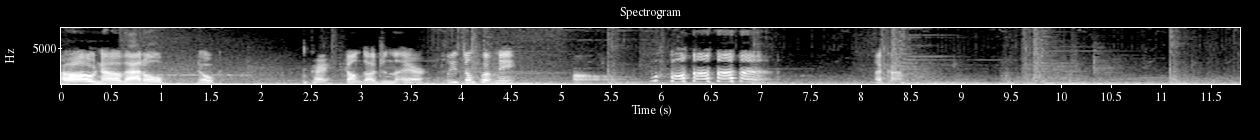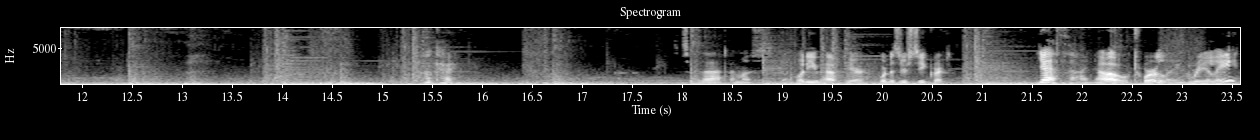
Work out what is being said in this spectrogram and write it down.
Oh, no, that'll... Nope. Okay, don't dodge in the air. Please don't put me... Oh. okay. Okay. So that I must... What do you have here? What is your secret? Yes, I know. Twirling. Really?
